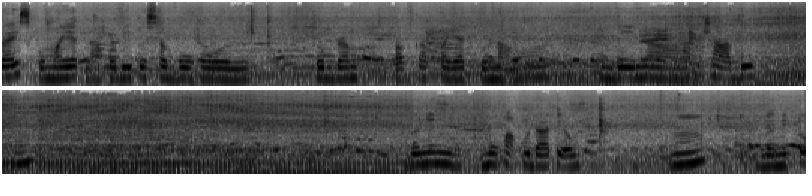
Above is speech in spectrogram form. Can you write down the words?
Guys, pumayat na ako dito sa Bohol. Sobrang pagkapayat ko na. Oh. Hindi na chubby. Hmm? Ganyan mukha ko dati, oh. Hmm? Ganito,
